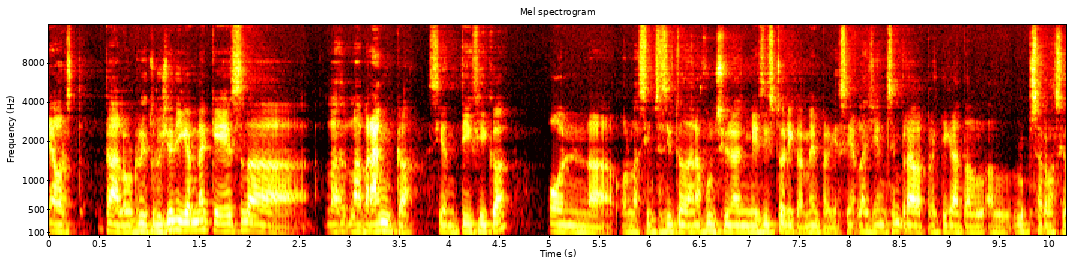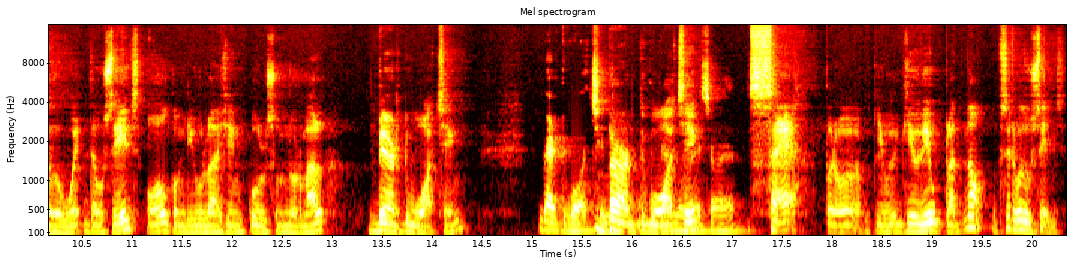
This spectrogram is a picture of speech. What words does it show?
Llavors, clar, l'ornitologia, diguem-ne, que és la, la, la branca científica on, la, on la ciència ciutadana ha funcionat més històricament, perquè la gent sempre ha practicat l'observació d'ocells o, com diu la gent cool subnormal, bird watching. Bird watching. Bird watching. No eh? Sí, però qui, qui ho diu... No, observa d'ocells,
